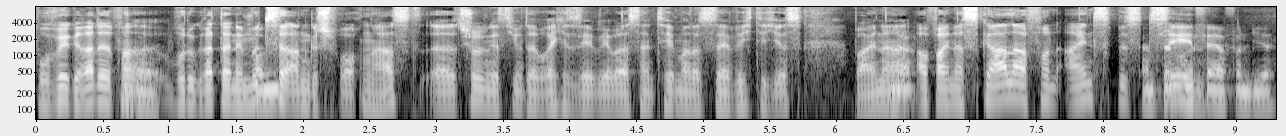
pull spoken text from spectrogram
Wo wir gerade, wo du gerade deine Mütze angesprochen hast, äh, Entschuldigung, dass ich unterbreche, Sebi, aber das ist ein Thema, das sehr wichtig ist. Bei einer, Ja. Auf einer Skala von 1 bis Ganz schön 10, unfair von dir.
